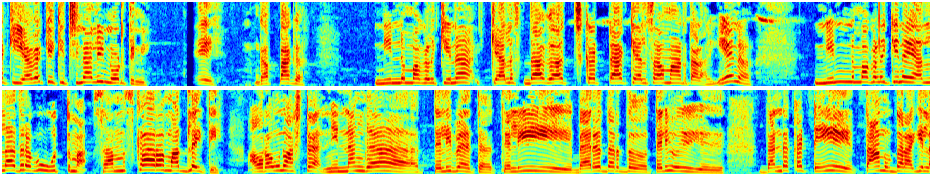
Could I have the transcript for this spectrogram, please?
ಅಕ್ಕಿ ಯಾವಕ್ಕೆ ಕಿಚ್ಚಿನಲ್ಲಿ ನೋಡ್ತೀನಿ. ಏಯ್, ಗಪ್ಪಾಗ. ನಿನ್ನ ಮಗಳಕಿನ ಕೆಲಸದಾಗ ಅಚ್ಚುಕಟ್ಟಾಗಿ ಕೆಲಸ ಮಾಡ್ತಾಳ. ಏನು? ನಿನ್ನ ಮಗಳಿಗಿನ ಎಲ್ಲದ್ರಾಗೂ ಉತ್ತಮ. ಸಂಸ್ಕಾರ ಮೊದ್ಲೈತಿ. ಅವ್ರವನು ಅಷ್ಟ. ನಿನ್ನಂಗ ತಲಿ ಬೇ ತಲಿ ಬೇರೆದರ್ದು ತಲಿ ದಂಡ ಕಟ್ಟಿ ತಾನು ಉದ್ದಾರ ಆಗಿಲ್ಲ.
